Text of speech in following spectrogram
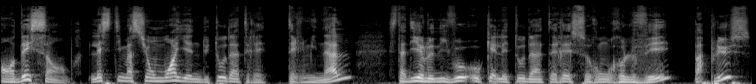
En décembre, l'estimation moyenne du taux d'intérêt terminal, c'est-à-dire le niveau auquel les taux d'intérêt seront relevés, pas plus,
